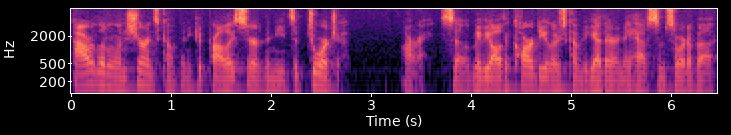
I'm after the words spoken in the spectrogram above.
our little insurance company could probably serve the needs of Georgia. All right. So maybe all the car dealers come together and they have some sort of a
